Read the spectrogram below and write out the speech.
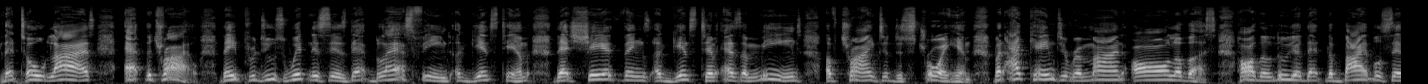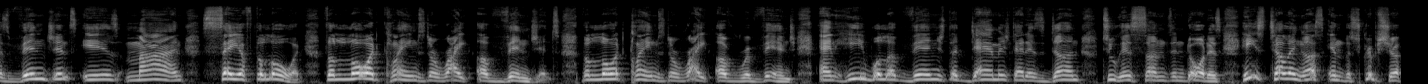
that told lies at the trial. They produced witnesses that blasphemed against him, that shared things against him as a means of trying to destroy him. But I came to remind all of us, hallelujah, that the Bible says, Vengeance is mine, saith the Lord. The Lord claims the right of vengeance, the Lord claims the right of revenge, and he will avenge the damage that is done to his sons and daughters. He's telling us in the scripture,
